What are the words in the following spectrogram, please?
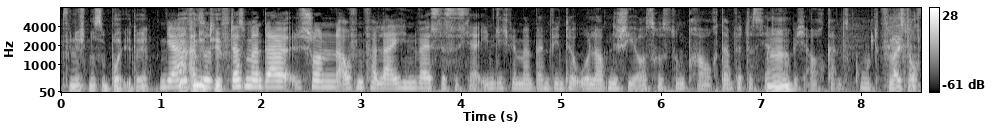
finde ich eine super Idee. Mhm. Ja, Definitiv. also dass man da schon auf den Verleih hinweist, das ist ja ähnlich, wenn man beim Winterurlaub eine Skiausrüstung braucht. Da wird das ja, glaube ich, auch ganz gut Mhm. Vielleicht auch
